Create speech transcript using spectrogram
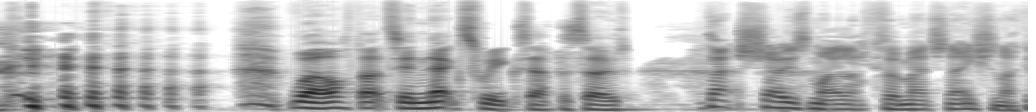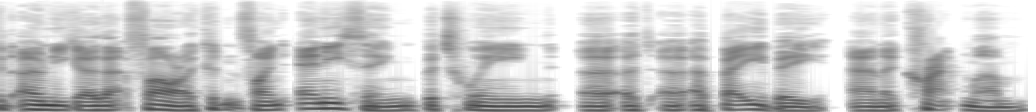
well, that's in next week's episode. That shows my lack of imagination. I could only go that far. I couldn't find anything between a, a, a baby and a crack mum.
